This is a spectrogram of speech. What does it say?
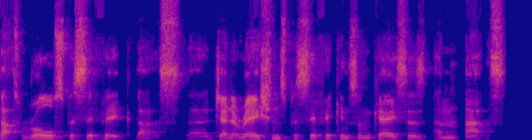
that's role specific that's uh, generation specific in some cases and that's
